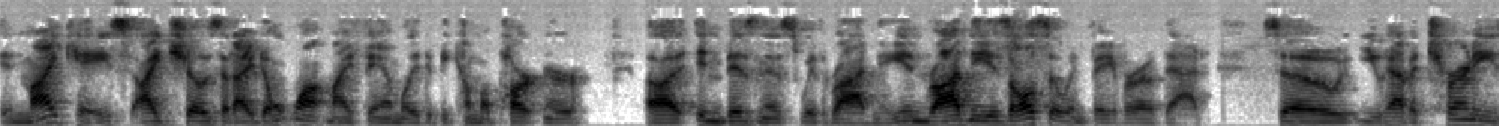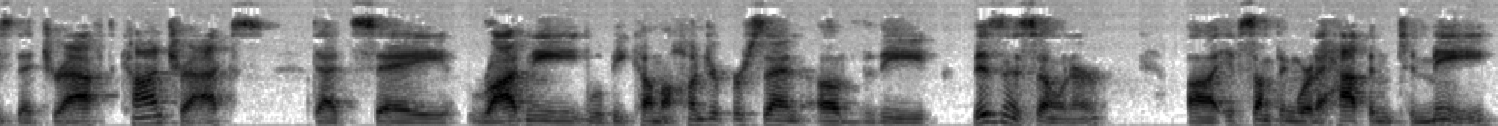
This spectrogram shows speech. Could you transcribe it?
in my case, I chose that I don't want my family to become a partner uh, in business with Rodney, and Rodney is also in favor of that. So you have attorneys that draft contracts that say Rodney will become 100% of the business owner uh, if something were to happen to me,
